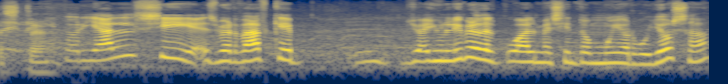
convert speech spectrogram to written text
Este. Editorial, sí, es verdad que yo hay un libro del cual me siento muy orgullosa,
